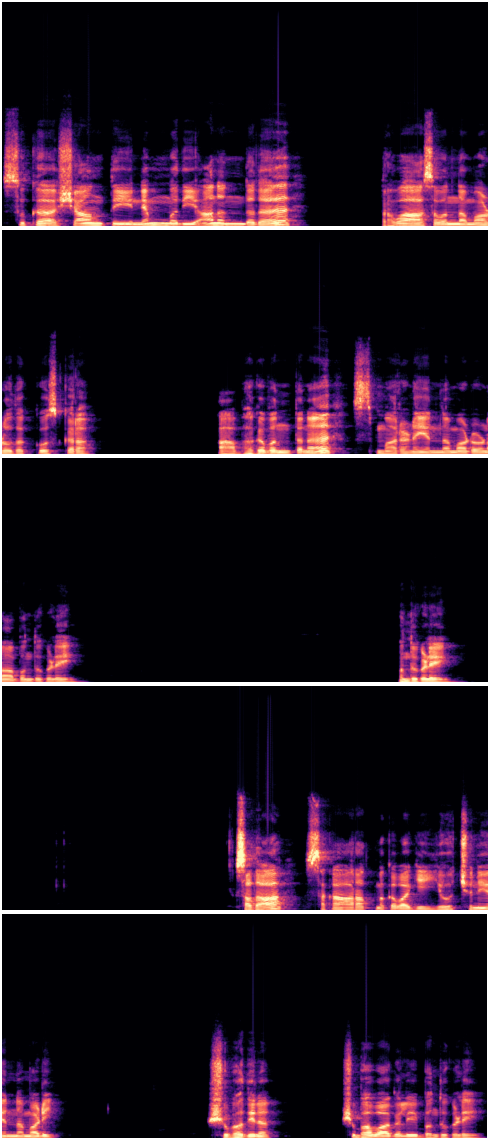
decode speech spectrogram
ಸುಖ, ಶಾಂತಿ, ನೆಮ್ಮದಿ, ಆನಂದದ ಪ್ರವಾಸವನ್ನ ಮಾಡುವುದಕ್ಕೋಸ್ಕರ ಆ ಭಗವಂತನ ಸ್ಮರಣೆಯನ್ನ ಮಾಡೋಣ ಬಂಧುಗಳೇ. ಬಂಧುಗಳೇ, ಸದಾ ಸಕಾರಾತ್ಮಕವಾಗಿ ಯೋಚನೆಯನ್ನ ಮಾಡಿ. ಶುಭ ದಿನ ಶುಭವಾಗಲಿ ಬಂಧುಗಳೇ.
